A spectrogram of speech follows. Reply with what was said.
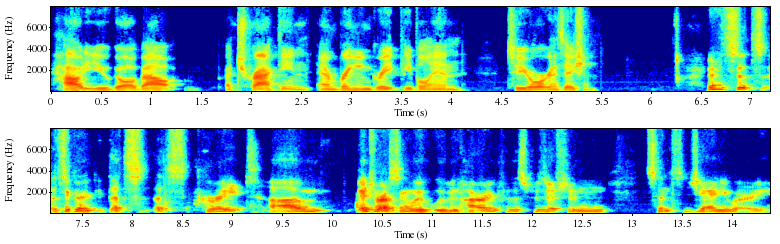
How do you go about attracting and bringing great people in to your organization? It's it's it's a great that's that's great. Um interesting we've, we've been hiring for this position since January.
